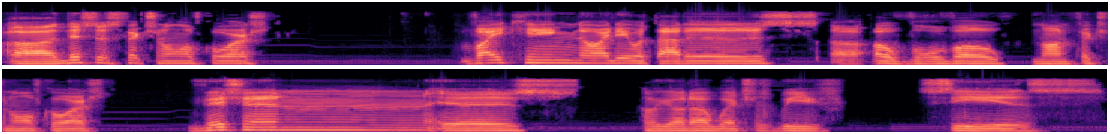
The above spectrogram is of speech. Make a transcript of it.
Uh, this is fictional, of course. Viking, no idea what that is. Uh, oh, Volvo, non-fictional, of course. Vision is Toyota, which as we've see is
